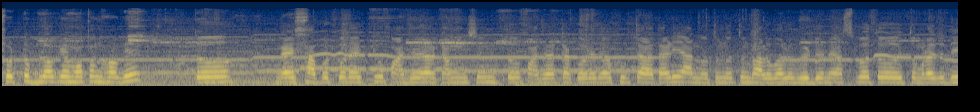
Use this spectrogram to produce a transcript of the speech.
ছোট্ট ব্লগের মতন হবে। তো গাই সাপোর্ট করে একটু পাঁচ হাজার কামিং সুন তো পাঁচ হাজারটা করে দাও খুব তাড়াতাড়ি। আর নতুন নতুন ভালো ভালো ভিডিও নিয়ে আসব। তো তোমরা যদি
